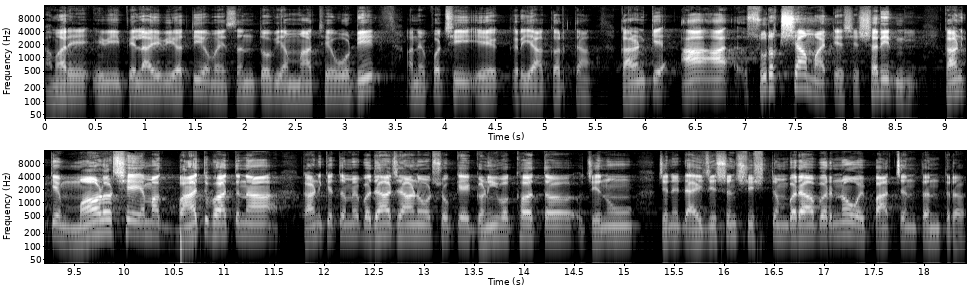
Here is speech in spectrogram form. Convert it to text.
અમારે એવી પહેલાં એવી હતી, અમે સંતો બી આમ માથે ઓઢી અને પછી એ ક્રિયા કરતા. કારણ કે આ સુરક્ષા માટે છે શરીરની. કારણ કે મળ છે એમાં ભાત ભાતના કારણ કે તમે બધા જાણો છો કે ઘણી વખત જેનું, જેને ડાયજેશન સિસ્ટમ બરાબર ન હોય પાચન તંત્ર,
